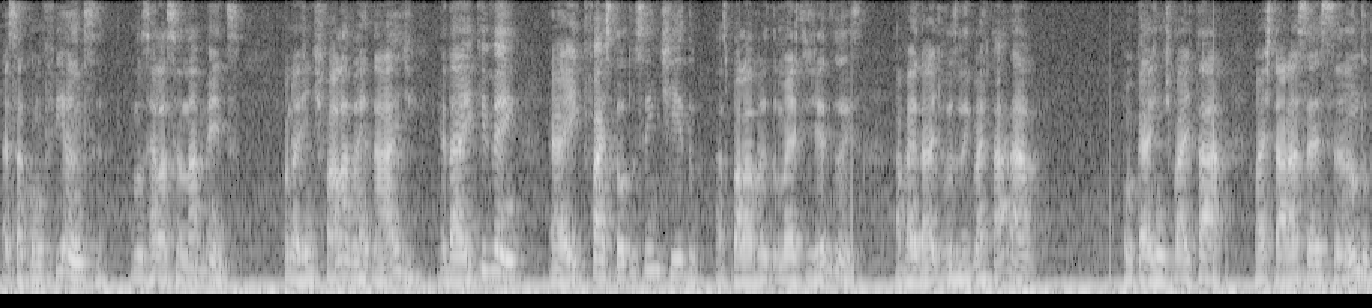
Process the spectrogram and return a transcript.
essa confiança nos relacionamentos. Quando a gente fala a verdade, é daí que vem, é aí que faz todo sentido as palavras do Mestre Jesus. A verdade vos libertará. Porque a gente vai estar, vai estar acessando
